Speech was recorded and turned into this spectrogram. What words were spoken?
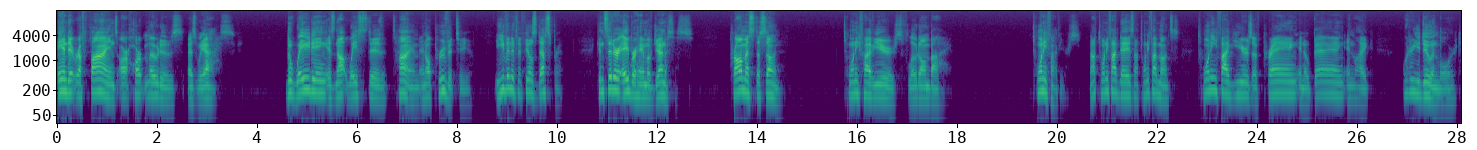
And it refines our heart motives as we ask. The waiting is not wasted time, and I'll prove it to you, even if it feels desperate. Consider Abraham of Genesis, promised a son. 25 years flowed on by. 25 years. Not 25 days, not 25 months, 25 years of praying and obeying and like, what are you doing, Lord?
